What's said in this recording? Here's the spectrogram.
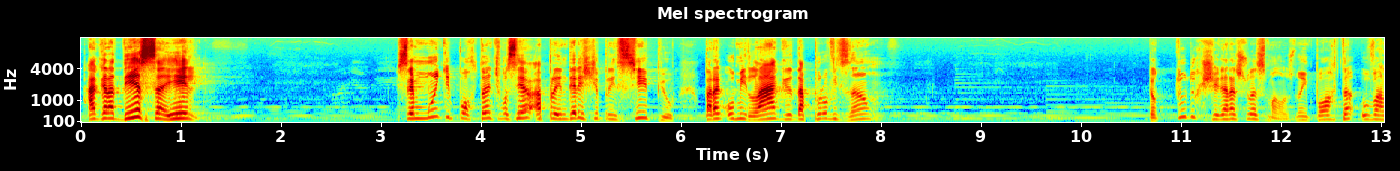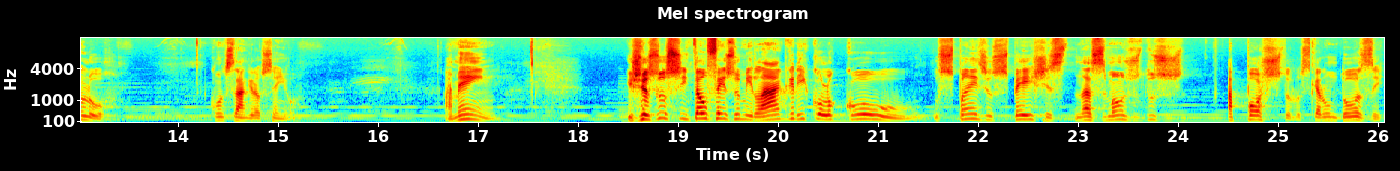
Agradeça a Ele. Isso é muito importante você aprender este princípio para o milagre da provisão. Então, tudo que chegar às suas mãos, não importa o valor, consagre ao Senhor. Amém? E Jesus então fez o milagre e colocou os pães e os peixes nas mãos dos apóstolos, que eram doze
